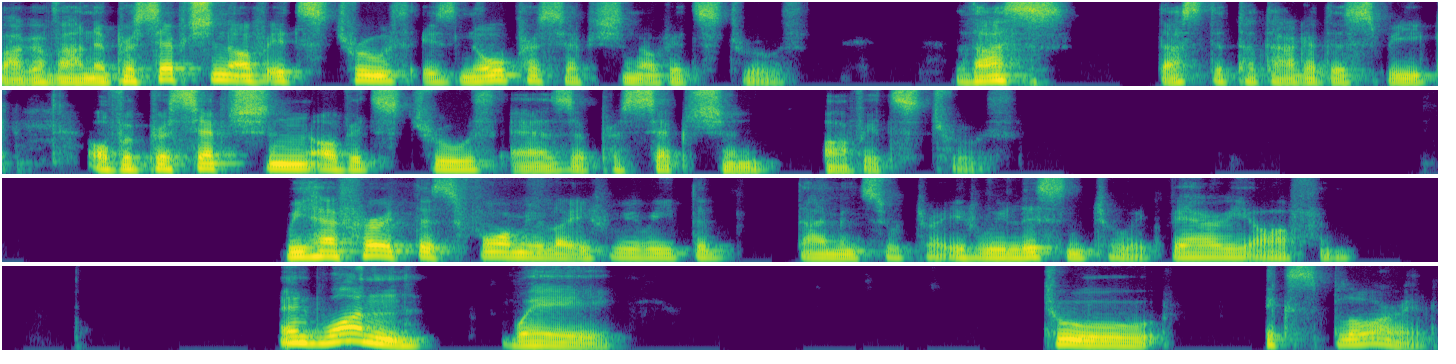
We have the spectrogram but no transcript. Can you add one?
Bhagavan, a perception of its truth is no perception of its truth. Thus, does the Tathagata speak of a perception of its truth as a perception of its truth. We have heard this formula if we read the Diamond Sutra, if we listen to it very often. And one way to explore it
